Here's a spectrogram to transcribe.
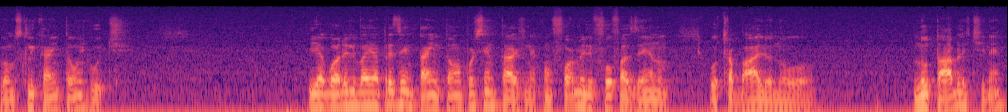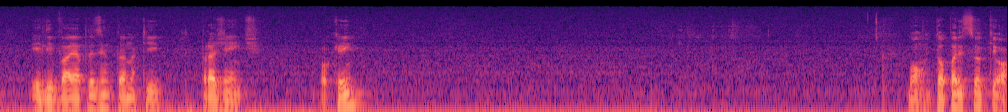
Vamos clicar então em root. E agora ele vai apresentar então a porcentagem, né? Conforme ele for fazendo o trabalho no no tablet, né? Ele vai apresentando aqui pra gente. OK? Bom, então apareceu aqui, ó,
